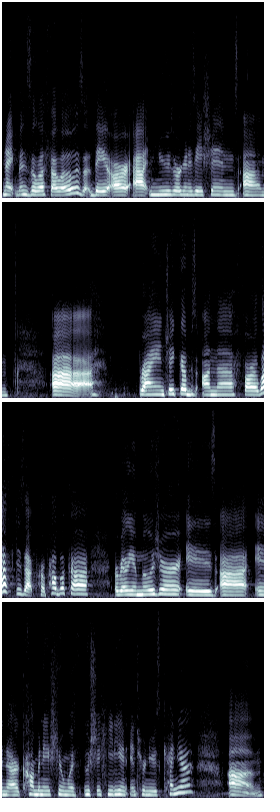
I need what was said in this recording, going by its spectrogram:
Knight Mozilla Fellows. They are at news organizations. Um, uh, Brian Jacobs on the far left is at ProPublica. Aurelia Moser is uh, in a combination with Ushahidi and Internews Kenya. Um,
